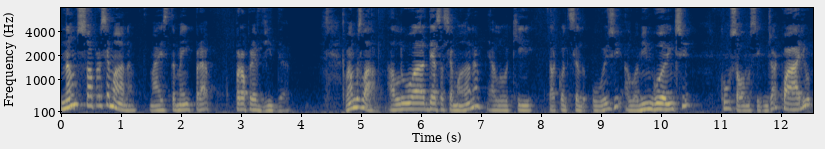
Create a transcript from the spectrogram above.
não só para a semana, mas também para própria vida. Vamos lá, a lua dessa semana é a lua que está acontecendo hoje, a lua minguante, com o sol no signo de Aquário,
